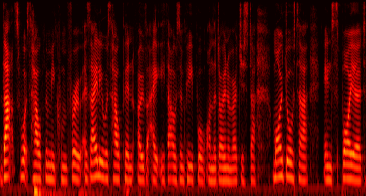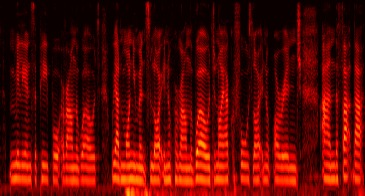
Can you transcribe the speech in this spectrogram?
That's what's helping me come through. Azaylia was helping over 80,000 people on the donor register. My daughter inspired millions of people around the world. We had monuments lighting up around the world, Niagara Falls lighting up orange. And the fact that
